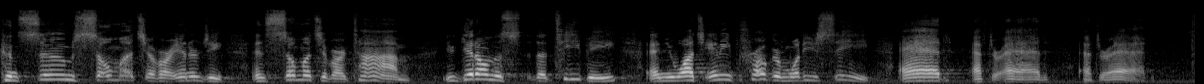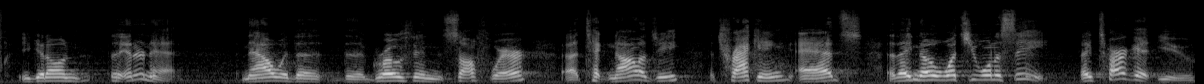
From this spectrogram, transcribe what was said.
consumes so much of our energy and so much of our time you get on the, the TV and you watch any program, what do you see? Ad after ad after ad. You get on the internet. Now, with the, the growth in software, uh, technology, uh, tracking ads, uh, they know what you want to see. They target you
